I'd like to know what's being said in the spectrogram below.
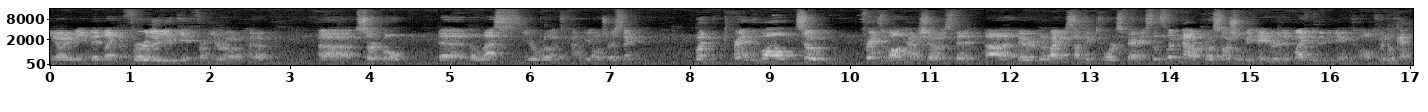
You know what I mean? That like the further you get from your own kind of uh, circle, the the less you're willing to kind of be altruistic. But Frans de Waal, so Frans de Waal kind of shows that uh, there, there might be something towards fairness. Let's look now at pro-social behavior that might be the beginning of altruism. look at.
